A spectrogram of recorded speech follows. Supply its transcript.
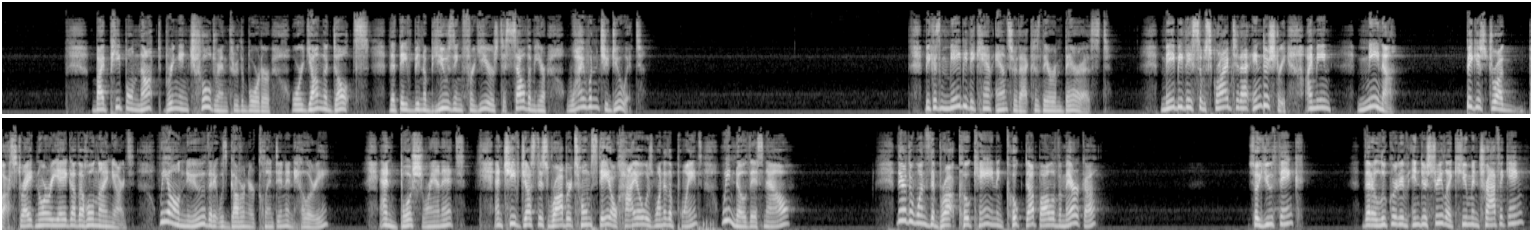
by people not bringing children through the border or young adults that they've been abusing for years to sell them here. Why wouldn't you do it? Because maybe they can't answer that because they're embarrassed. Maybe they subscribe to that industry. I mean, Mena, biggest drug bust, right? Noriega, the whole nine yards. We all knew that it was Governor Clinton and Hillary, and Bush ran it. And Chief Justice Roberts' home state, Ohio, was one of the points. We know this now. They're the ones that brought cocaine and coked up all of America. So you think that a lucrative industry like human trafficking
